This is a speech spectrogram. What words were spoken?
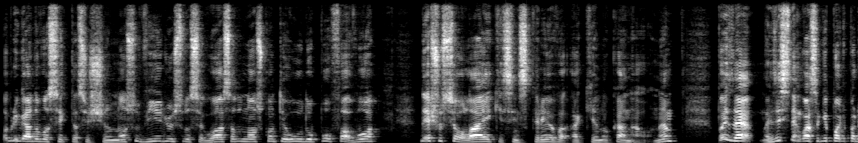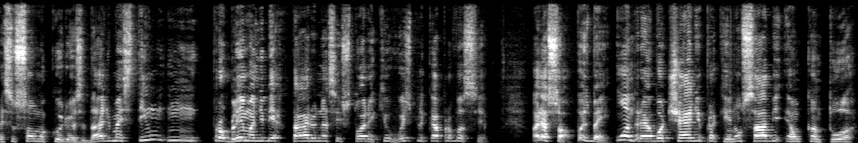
Obrigado a você que está assistindo o nosso vídeo. Se você gosta do nosso conteúdo, por favor, deixa o seu like e se inscreva aqui no canal, né? Pois é, mas esse negócio aqui pode parecer só uma curiosidade, mas tem um, um problema libertário nessa história aqui, eu vou explicar para você. Olha só, pois bem, o Andrea Bocelli, para quem não sabe, é um cantor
